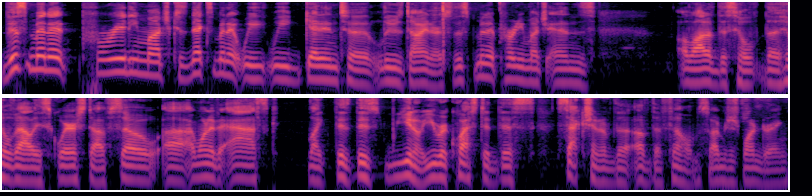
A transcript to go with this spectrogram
this minute pretty much because next minute we we get into Lou's Diner. So this minute pretty much ends a lot of this hill the Hill Valley Square stuff. So uh, I wanted to ask like this this you know you requested this section of the of the film. So I'm just wondering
